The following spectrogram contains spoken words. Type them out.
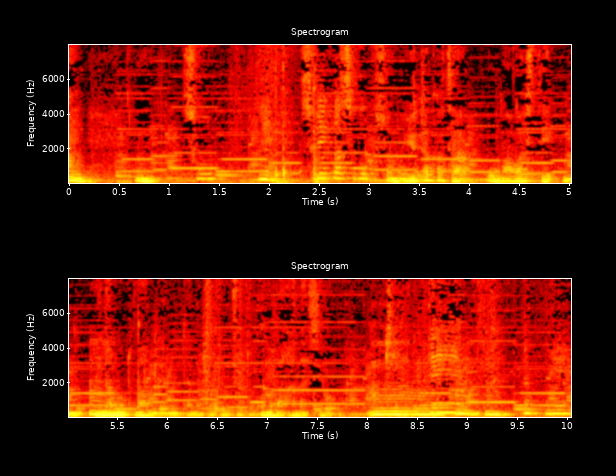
うん。うんそうね、それがすごくその豊かさを回していく源なんだよみたいなことをちょっとこの前話をうん聞いて、うんかね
